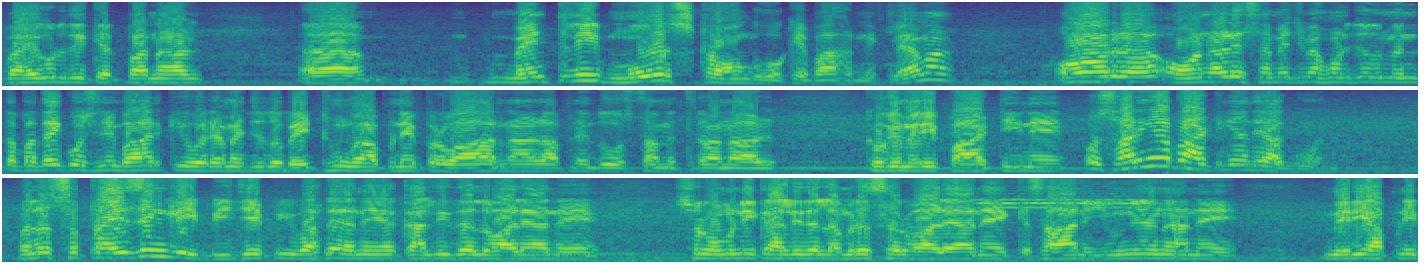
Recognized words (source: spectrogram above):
ਵਾਹਿਗੁਰੂ ਦੀ ਕਿਰਪਾ ਨਾਲ ਮੈਂਟਲੀ ਮੋਰ ਸਟਰੋਂਗ ਹੋ ਕੇ ਬਾਹਰ ਨਿਕਲਿਆ ਵਾਂ। ਔਰ ਆਉਣ ਵਾਲੇ ਸਮੇਂ 'ਚ ਮੈਂ ਹੁਣ ਜਦੋਂ ਮੈਨੂੰ ਤਾਂ ਪਤਾ ਹੀ ਕੁਝ ਨਹੀਂ ਬਾਹਰ ਕੀ ਹੋ ਰਿਹਾ, ਮੈਂ ਜਦੋਂ ਬੈਠੂੰਗਾ ਆਪਣੇ ਪਰਿਵਾਰ ਨਾਲ, ਆਪਣੇ ਦੋਸਤਾਂ ਮਿੱਤਰਾਂ ਨਾਲ, ਕਿਉਂਕਿ ਮੇਰੀ ਪਾਰਟੀ ਨੇ ਔਰ ਸਾਰੀਆਂ ਪਾਰਟੀਆਂ ਦੇ ਆਗੂਆਂ ਨੇ ਮਤਲਬ ਸਰਪ੍ਰਾਈਜ਼ਿੰਗਲੀ ਬੀਜੇਪੀ ਵਾਲਿਆਂ ਨੇ, ਅਕਾਲੀ ਦਲ ਵਾਲਿਆਂ ਨੇ, ਸ਼੍ਰੋਮਣੀ ਅਕਾਲੀ ਦਲ ਅੰਮ੍ਰਿਤਸਰ ਵਾਲਿਆਂ ਨੇ, ਕਿਸਾਨ ਯੂਨੀਅਨਾਂ ਨੇ, ਮੇਰੀ ਆਪਣੀ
